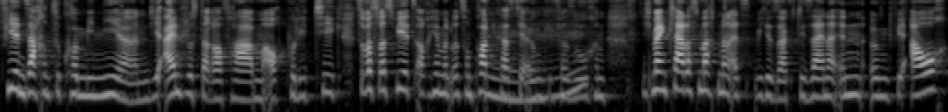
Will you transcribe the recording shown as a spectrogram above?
vielen Sachen zu kombinieren, die Einfluss darauf haben, auch Politik, sowas, was wir jetzt auch hier mit unserem Podcast ja irgendwie versuchen. Ich meine, klar, das macht man als, wie gesagt, Designerin irgendwie auch,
